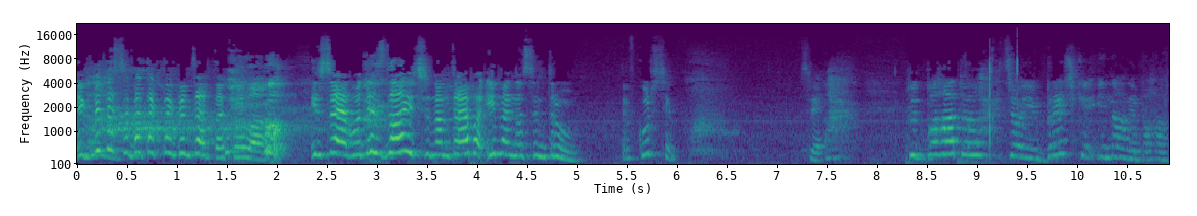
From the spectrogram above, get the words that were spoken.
Якби ти себе так на концертах вела. І все, вони знають, що нам треба іменно синтрум. Ти в курсі? Свят. Тут багато цієї брички і нани багато.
